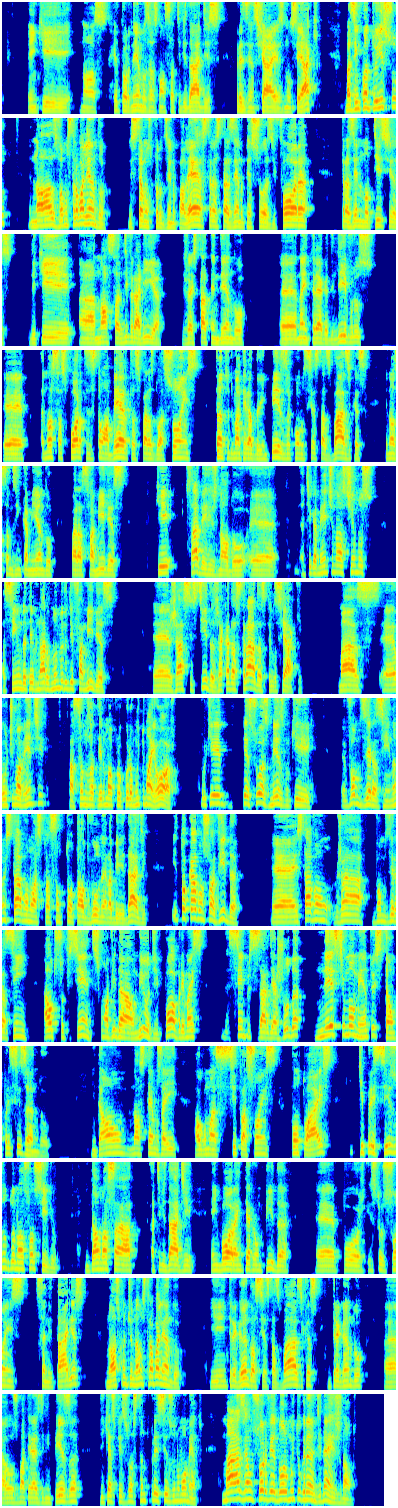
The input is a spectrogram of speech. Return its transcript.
em que nós retornemos às nossas atividades presenciais no SEAC, mas enquanto isso, nós vamos trabalhando. Estamos produzindo palestras, trazendo pessoas de fora, trazendo notícias de que a nossa livraria já está atendendo é, na entrega de livros. É, nossas portas estão abertas para as doações, tanto de material de limpeza como cestas básicas, que nós estamos encaminhando para as famílias que, sabe, Reginaldo, é, antigamente nós tínhamos assim um determinado número de famílias é, já assistidas, já cadastradas pelo SEAC. Mas, é, ultimamente, passamos a ter uma procura muito maior, porque pessoas mesmo que, vamos dizer assim, não estavam numa situação total de vulnerabilidade e tocavam sua vida, é, estavam já, vamos dizer assim, autossuficientes, com uma vida humilde, pobre, mas sem precisar de ajuda, neste momento estão precisando. Então, nós temos aí algumas situações pontuais que precisam do nosso auxílio. Então, nossa atividade, embora interrompida é, por instruções sanitárias, nós continuamos trabalhando e entregando as cestas básicas, entregando é, os materiais de limpeza de que as pessoas tanto precisam no momento mas é um sorvedor muito grande, né, Reginaldo?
